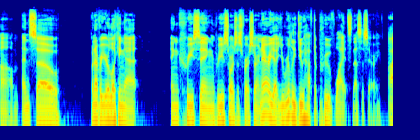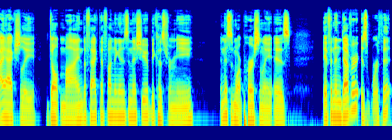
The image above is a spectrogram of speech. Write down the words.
um, and so whenever you're looking at increasing resources for a certain area you really do have to prove why it's necessary. I actually don't mind the fact that funding is an issue because for me and this is more personally is if an endeavor is worth it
